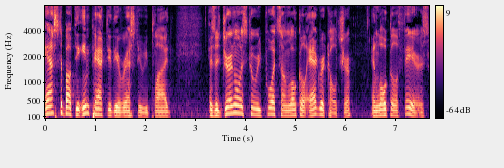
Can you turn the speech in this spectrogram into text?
Asked about the impact of the arrest, he replied, As a journalist who reports on local agriculture and local affairs,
